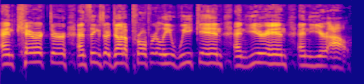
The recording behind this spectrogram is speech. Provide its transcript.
and character and things are done appropriately week in and year in and year out.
